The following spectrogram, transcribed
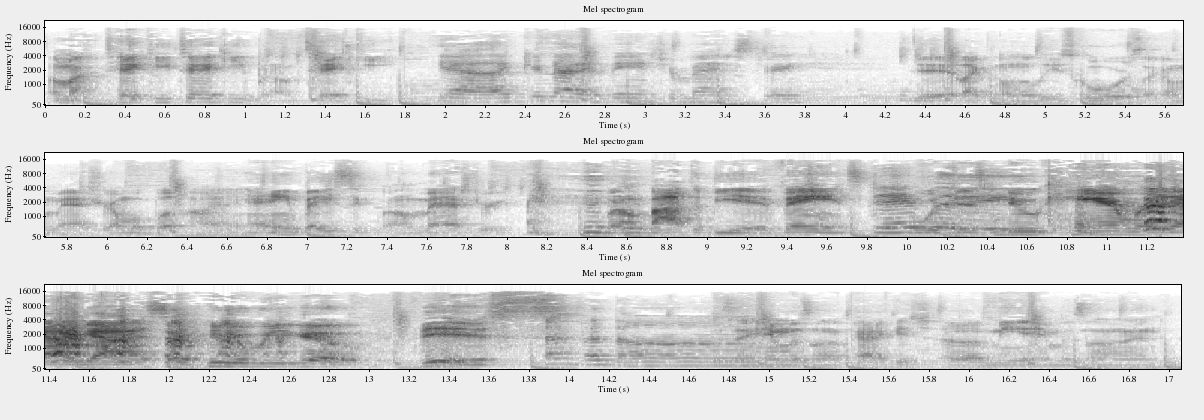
I'm not techie techie, but I'm techie. Yeah, like you're not advanced, you're mastery. Yeah, like on the lead scores, like I'm a master. I'm a bu- I ain't basic, but I'm mastery. But I'm about to be advanced with this new camera that I got. So here we go. This is an Amazon package. Uh, me and Amazon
